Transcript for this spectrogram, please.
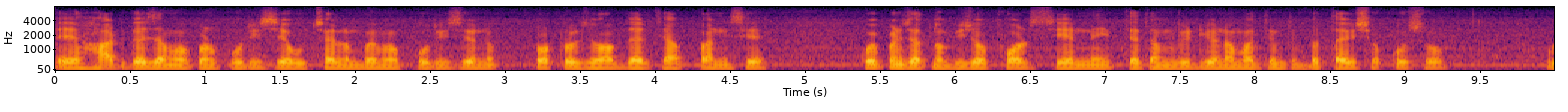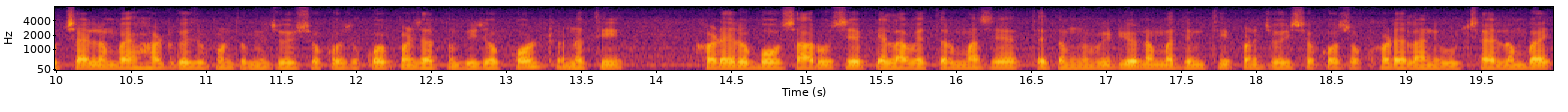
એ હાટ ગજામાં પણ પૂરી છે, ઊંચાઈ લંબાઈમાં પૂરી છે અને ટોટલ જવાબદારીથી આપવાની છે. કોઈ પણ જાતનો બીજો ફોલ્ટ છે નહીં, તે તમે વિડીયોના માધ્યમથી બતાવી શકો છો. ઊંચાઈ લંબાઈ, હાટ ગજુ પણ તમે જોઈ શકો છો. કોઈ પણ જાતનો બીજો ફોલ્ટ નથી. ખડેલું બહુ સારું છે, પહેલા વેતરમાં છે, તે તમને વિડીયોના માધ્યમથી પણ જોઈ શકો છો. ખડેલાની ઊંચાઈ, લંબાઈ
